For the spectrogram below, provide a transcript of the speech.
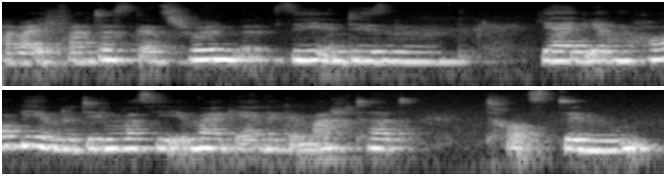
Aber ich fand das ganz schön, sie in diesem, ja, in ihrem Hobby und in dem, was sie immer gerne gemacht hat, trotzdem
